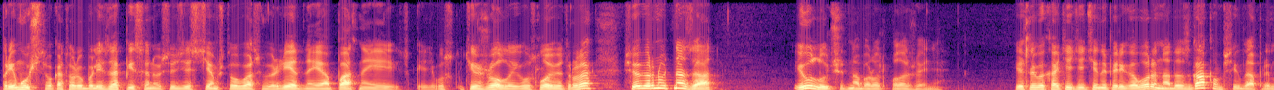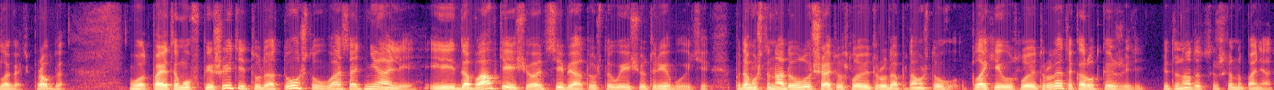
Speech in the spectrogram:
преимущества, которые были записаны в связи с тем, что у вас вредные, опасные, тяжелые условия труда, все вернуть назад и улучшить, наоборот, положение. Если вы хотите идти на переговоры, надо с ГАКом всегда предлагать, правда? Вот, поэтому впишите туда то, что у вас отняли, и добавьте еще от себя то, что вы еще требуете. Потому что надо улучшать условия труда, потому что плохие условия труда – это короткая жизнь. Это надо совершенно понять.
